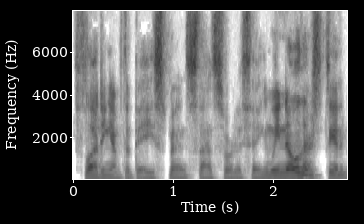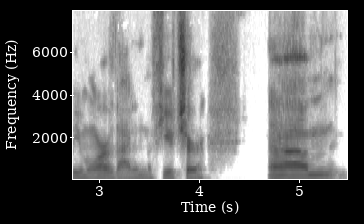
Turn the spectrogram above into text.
flooding of the basements, that sort of thing. And we know there's going to be more of that in the future. Um,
